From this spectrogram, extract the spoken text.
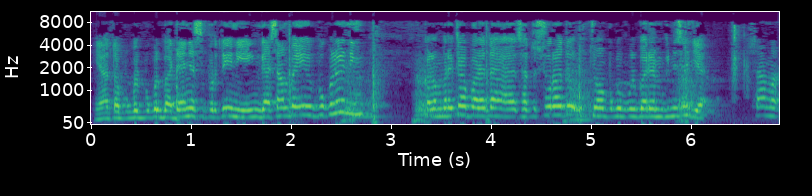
Ya atau pukul-pukul badannya seperti ini. Nggak sampai pukul ini. Kalau mereka pada satu surah tuh cuma pukul-pukul badan begini saja. Sama.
